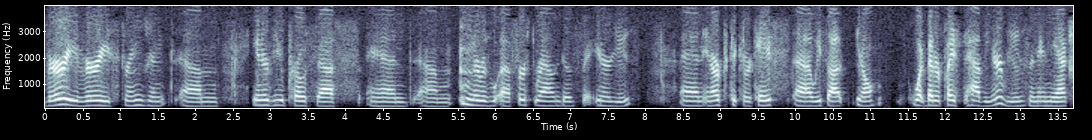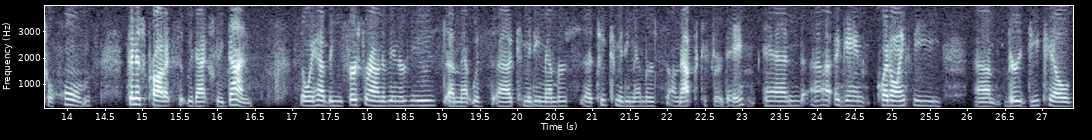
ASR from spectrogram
very, very stringent um, interview process, and um, there was a first round of interviews and in our particular case, uh, we thought, you know, what better place to have the interviews than in the actual homes, finished products that we'd actually done. So we had the first round of interviews. I met with uh, committee members, uh, two committee members on that particular day, and uh, again, quite a lengthy, um, very detailed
